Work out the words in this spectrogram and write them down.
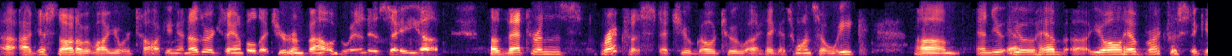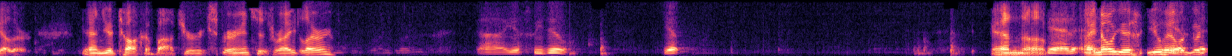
I, I just thought of it while you were talking. Another example that you're involved with is a uh, a veterans breakfast that you go to. I think it's once a week, um, and you Yeah. you have uh, you all have breakfast together, and you talk about your experiences, right, Larry? uh, yes, we do. Yep. And uh, Yeah, and- I know you you have yeah, a good.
